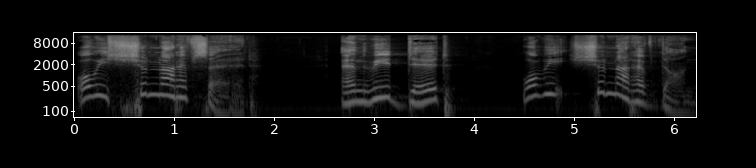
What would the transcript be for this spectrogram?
what we should not have said and we did what we should not have done.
